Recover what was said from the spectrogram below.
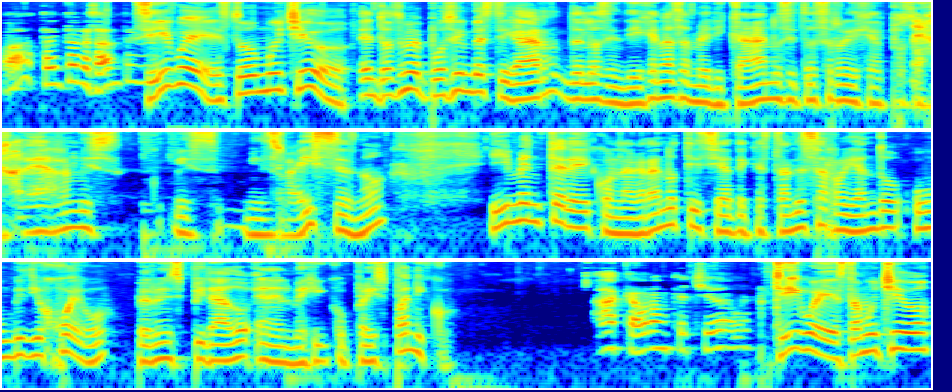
Ah, está interesante. güey. Sí, güey, estuvo muy chido. Entonces me puse a investigar de los indígenas americanos y todo eso. Y dije, pues deja ver mis, mis, mis raíces, ¿no? Y me enteré con la gran noticia de que están desarrollando un videojuego, pero inspirado en el México prehispánico. Ah, cabrón, qué chido, güey. Sí, güey, está muy chido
